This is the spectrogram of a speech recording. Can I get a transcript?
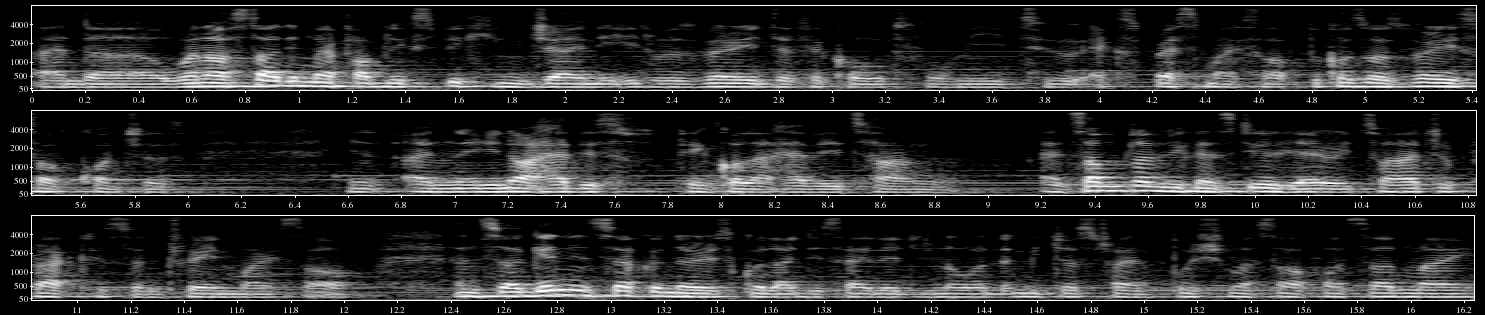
And uh, when I was starting my public speaking journey, it was very difficult for me to express myself because I was very self conscious. And, you know, I had this thing called a heavy tongue. And sometimes you can still hear it, so I had to practice and train myself. And so, again, in secondary school, I decided, you know what, let me just try and push myself outside my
